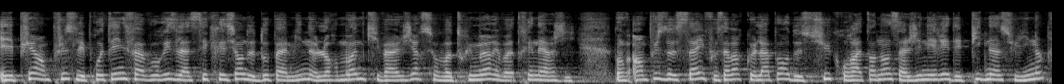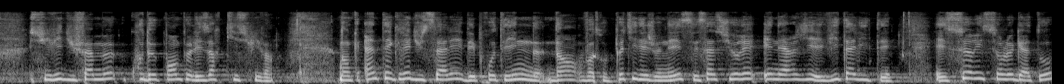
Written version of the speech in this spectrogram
Et puis en plus, les protéines favorisent la sécrétion de dopamine, l'hormone qui va agir sur votre humeur et votre énergie. Donc en plus de ça, il faut savoir que l'apport de sucre aura tendance à générer des pics d'insuline, suivi du fameux coup de pompe les heures qui suivent. Donc intégrer du salé et des protéines dans votre petit déjeuner, c'est s'assurer énergie et vitalité. Et cerise sur le gâteau,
